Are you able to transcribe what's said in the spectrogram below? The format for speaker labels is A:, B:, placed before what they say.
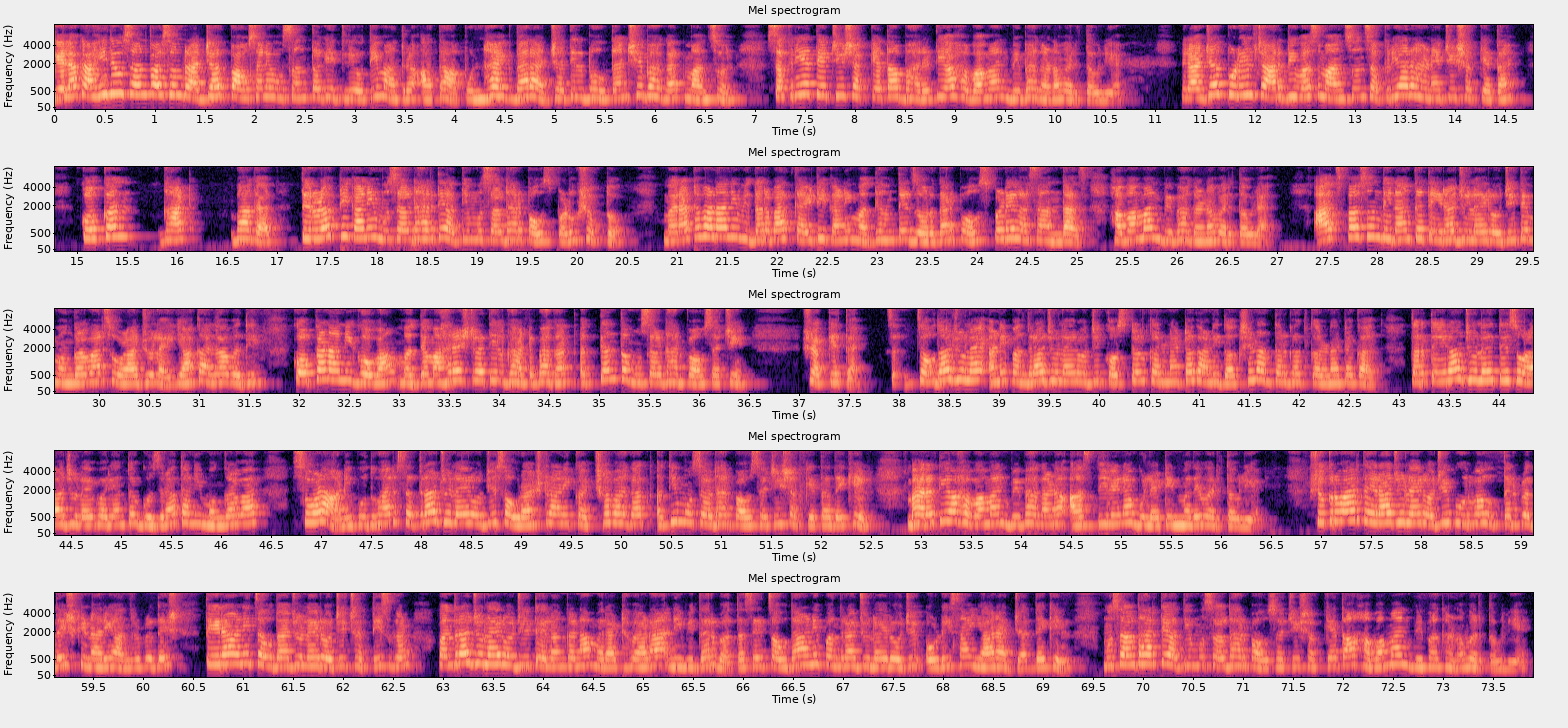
A: गेल्या काही दिवसांपासून राज्यात पावसाने उसंत घेतली होती मात्र आता पुन्हा एकदा राज्यातील बहुतांशी भागात मान्सून सक्रियतेची शक्यता भारतीय हवामान विभागानं वर्तवली आहे. राज्यात पुढील चार दिवस मान्सून सक्रिय राहण्याची शक्यता आहे. कोकण घाट भागात तुरळक ठिकाणी मुसळधार ते अतिमुसळधार पाऊस पडू शकतो. मराठवाडा आणि विदर्भात काही ठिकाणी मध्यम ते जोरदार पाऊस पडेल असा अंदाज हवामान विभागानं वर्तवला आहे. आजपासून दिनांक तेरा जुलै रोजी ते मंगळवार सोळा जुलै या कालावधीत कोकण आणि गोवा मध्य महाराष्ट्रातील घाट भागात अत्यंत मुसळधार पावसाची शक्यता आहे. चौदा जुलै आणि पंधरा जुलै रोजी कोस्टल कर्नाटक आणि दक्षिण अंतर्गत कर्नाटकात तर तेरा जुलै ते सोळा जुलैपर्यंत गुजरात आणि मंगळवार सोळा आणि बुधवार सतरा जुलै रोजी सौराष्ट्र आणि कच्छ भागात अतिमुसळधार पावसाची शक्यता देखील भारतीय हवामान विभागानं आज दिलेल्या बुलेटिनमध्ये वर्तवली आहे. शुक्रवार तेरा जुलै रोजी पूर्व उत्तर प्रदेश किनारी आंध्र प्रदेश तेरा आणि चौदा जुलै रोजी छत्तीसगड पंधरा जुलै रोजी तेलंगणा मराठवाडा आणि विदर्भ तसेच चौदा आणि पंधरा जुलै रोजी ओडिसा या राज्यात देखील मुसळधार ते अतिमुसळधार पावसाची शक्यता हवामान विभागानं वर्तवली आहे.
